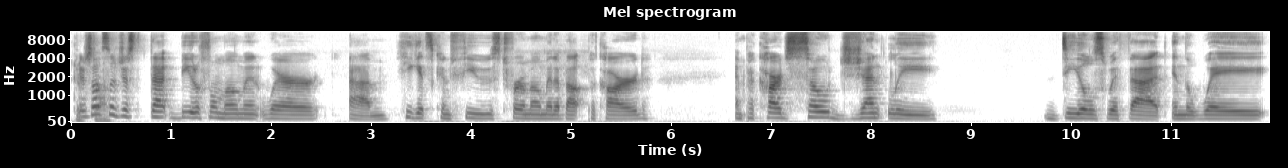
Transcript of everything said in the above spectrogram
Good There's stuff. also just that beautiful moment where um, he gets confused for a moment about Picard, and Picard so gently deals with that in the way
